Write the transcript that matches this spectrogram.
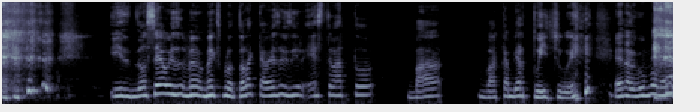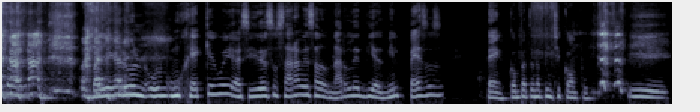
Y no sé, güey, me, me explotó la cabeza decir, este vato va va a cambiar Twitch, güey. en algún momento va, a llegar un, un, jeque, güey, así de esos árabes a donarle 10 mil pesos. Ten, cómprate una pinche compu. Y,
